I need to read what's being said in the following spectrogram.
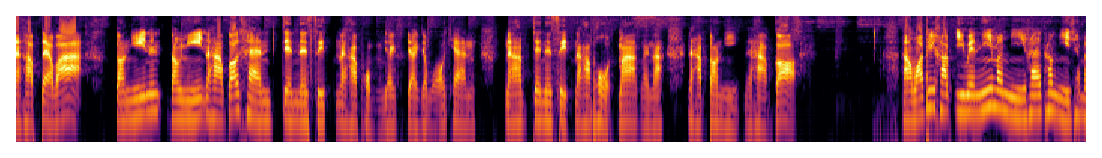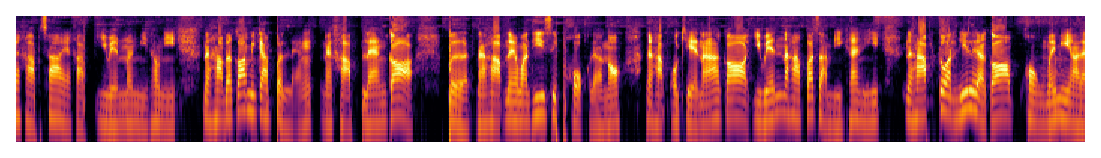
นะครับ แต่ว่าตอนนี้นั่ตอนนี้นะครับก็แคนเจเนซิสนะครับผมอยากอยากจะบอกว่าแคนนะครับเจเนซิสนะครับโหดมากเลยนะนะครับ ตอนนี้นะครับก็ ถามว่าพี่ครับอีเวนต์นี้มันมีแค่เท่านี้ใช่ไหมครับ ใช่ครับอีเวนต์มันมีเท่านี้นะครับ แล้วก็มีการเปิดแรงนะครับแรงก็ เปิดนะครับในวันที่ 16 แล้วเนาะนะครับโอเคนะก็อีเวนต์นะครับก็จะมีแค่นี้นะครับ ส่วนที่เหลือก็คงไม่มีอะไร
